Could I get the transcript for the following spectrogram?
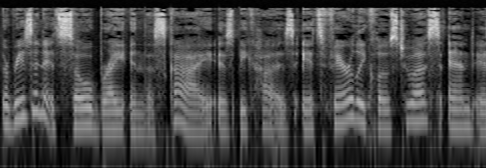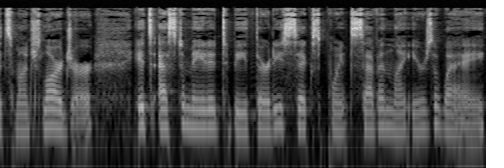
The reason it's so bright in the sky is because it's fairly close to us and it's much larger. It's estimated to be 36.7 light years away,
